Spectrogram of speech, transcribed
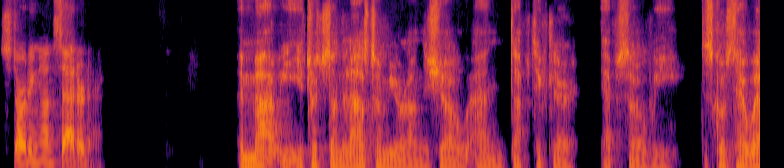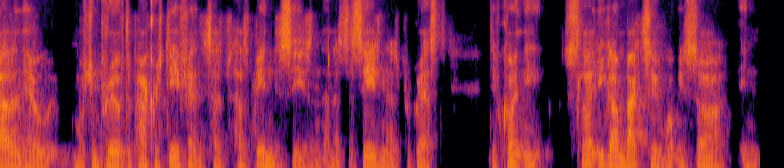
starting on Saturday. And Matt, you touched on the last time you were on the show, and that particular episode, we discussed how well and how much improved the Packers defense has, has been this season. And as the season has progressed, they've currently slightly gone back to what we saw in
